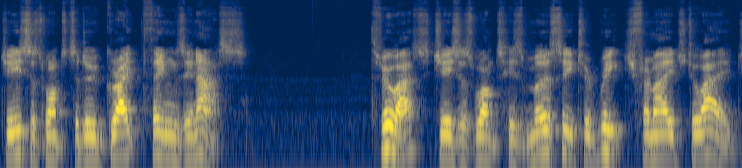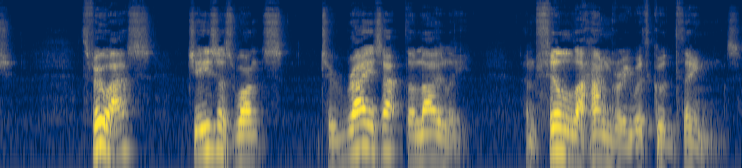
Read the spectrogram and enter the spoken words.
Jesus wants to do great things in us. Through us, Jesus wants his mercy to reach from age to age. Through us, Jesus wants to raise up the lowly and fill the hungry with good things.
